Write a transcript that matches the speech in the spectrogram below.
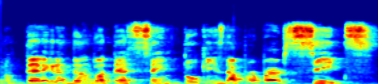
no Telegram dando até 100 tokens da Proper 6.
